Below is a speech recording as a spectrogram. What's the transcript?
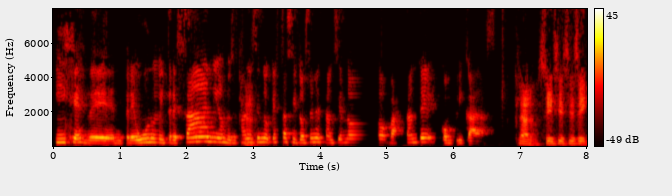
hijes de entre uno y tres años, nos están Claro. diciendo que estas situaciones están siendo bastante complicadas. Claro, sí, sí, sí, sí.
